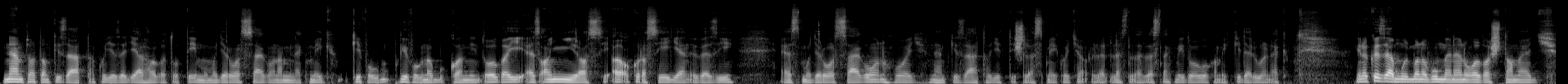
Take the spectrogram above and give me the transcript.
Nem tartom kizártnak, hogy ez egy elhallgatott téma Magyarországon, aminek még ki, fog, ki fognak bukkanni dolgai. Ez annyira, akkor a szégyen övezi ezt Magyarországon, hogy nem kizárt, hogy itt is lesz még, hogyha lesz, lesznek még dolgok, amik kiderülnek. Én a közelmúltban a Womenen olvastam egy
